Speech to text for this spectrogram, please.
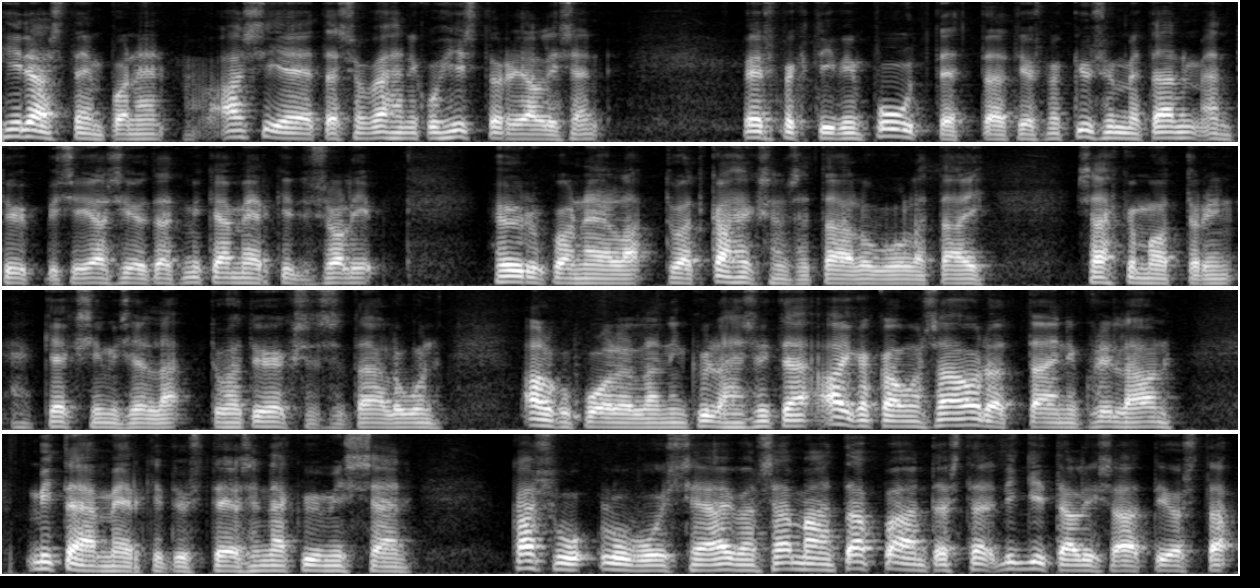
hidastempoinen asia ja tässä on vähän niin kuin historiallisen perspektiivin puutetta, että jos me kysymme tämän tyyppisiä asioita, että mikä merkitys oli höyrykoneella 1800-luvulla tai sähkömoottorin keksimisellä 1900-luvun alkupuolella, niin kyllähän sitä aika kauan saa odottaa ennen kuin sillä on mitään merkitystä ja se näkyy missään kasvuluvuissa ja aivan samaan tapaan tästä digitalisaatiosta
